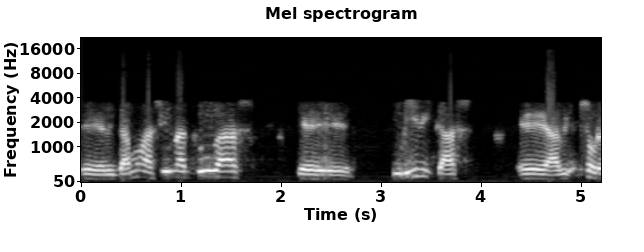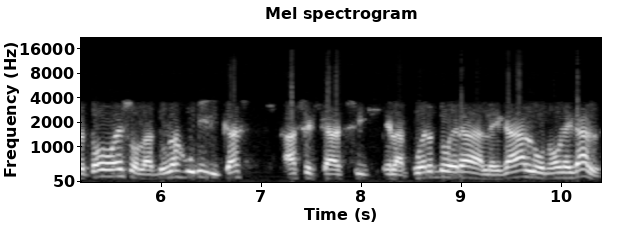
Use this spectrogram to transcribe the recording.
eh, digamos así, unas dudas eh, jurídicas, eh, sobre todo eso, las dudas jurídicas acerca si el acuerdo era legal o no legal.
